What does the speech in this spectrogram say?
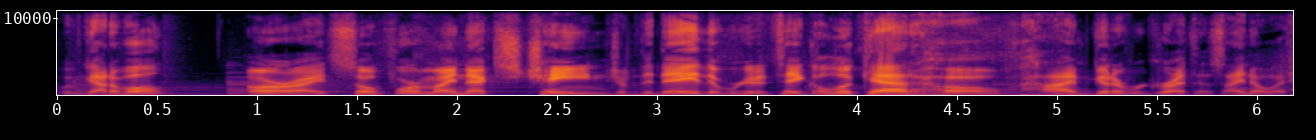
we've got a vault. All right, so for my next change of the day that we're going to take a look at, oh, I'm going to regret this, I know it.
